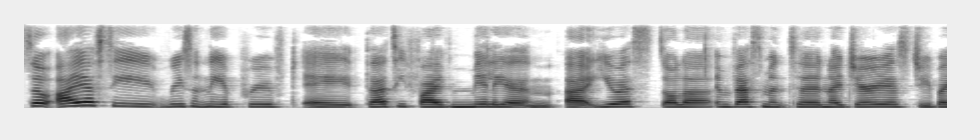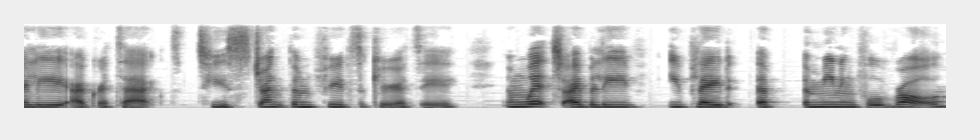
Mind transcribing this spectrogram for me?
So IFC recently approved a 35 million uh, US dollar investment to Nigeria's Jubaili Agritech to strengthen food security, in which I believe you played a, a meaningful role.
